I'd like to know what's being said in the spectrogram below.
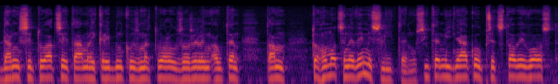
daný situaci, tamhle k rybníku s mrtvolou, zořilým autem, tam toho moc nevymyslíte. Musíte mít nějakou představivost,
